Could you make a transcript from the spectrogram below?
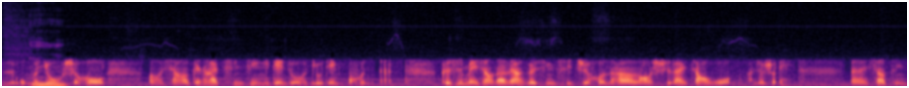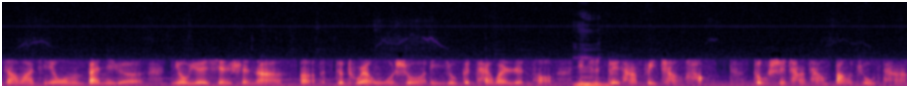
子。我们有时候呃想要跟他亲近一点，就有点困难。可是没想到两个星期之后呢，他的老师来找我，他就说：“哎。”嗯，孝慈，你知道吗？今天我们班那个纽约先生啊，呃，就突然问我说：“哎，有个台湾人哈、哦，一直对他非常好，嗯、总是常常帮助他、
